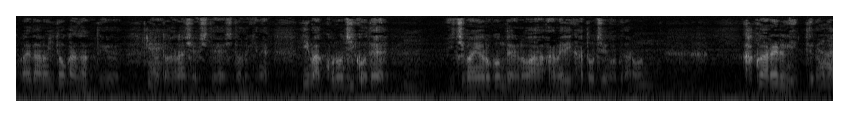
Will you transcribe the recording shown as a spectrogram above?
この間あの伊藤寛さんっていう人と話をしてした時ね。今この事故で一番喜んでるのはアメリカと中国だろう、核アレルギーっていうのをね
